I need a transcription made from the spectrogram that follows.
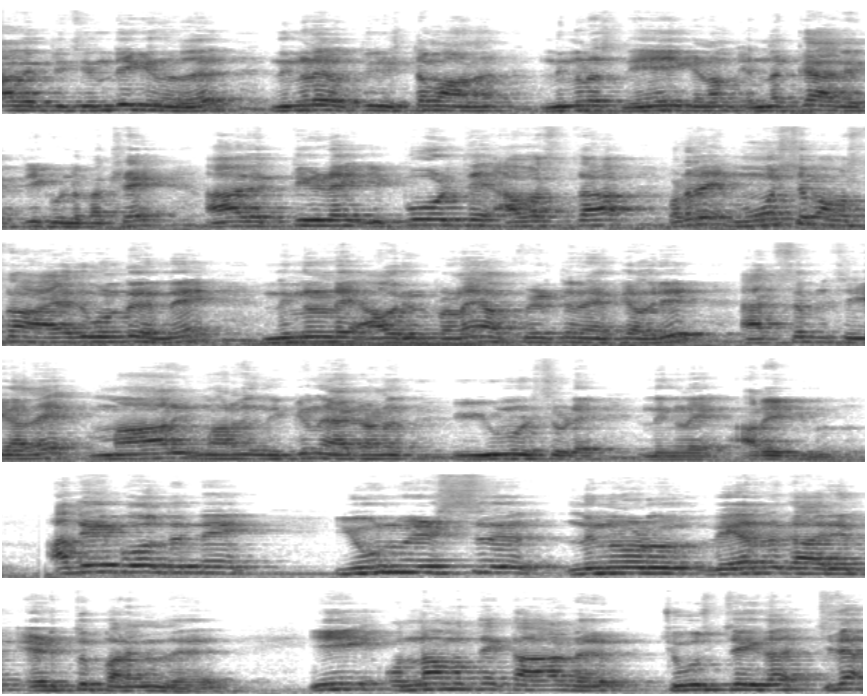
ആ വ്യക്തി ചിന്തിക്കുന്നത് നിങ്ങളെ ഒത്തിരി ഇഷ്ടമാണ് നിങ്ങളെ സ്നേഹിക്കണം എന്നൊക്കെ ആ വ്യക്തിക്കുണ്ട്. പക്ഷേ ആ വ്യക്തിയുടെ ഇപ്പോഴത്തെ അവസ്ഥ വളരെ മോശം അവസ്ഥ ആയതുകൊണ്ട് തന്നെ നിങ്ങളുടെ ആ ഒരു പ്രണയ അഭ്യർത്ഥനയൊക്കെ അവർ ആക്സെപ്റ്റ് ചെയ്യാതെ മാറി മാറി നിൽക്കുന്നതായിട്ടാണ് യൂണിവേഴ്സിയുടെ നിങ്ങളെ അറിയിക്കുന്നത്. അതേപോലെ തന്നെ യൂണിവേഴ്സ് നിങ്ങളോട് വേറൊരു കാര്യം എടുത്തു പറയുന്നത് ഈ ഒന്നാമത്തെ കാർഡ് ചൂസ് ചെയ്ത ചില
